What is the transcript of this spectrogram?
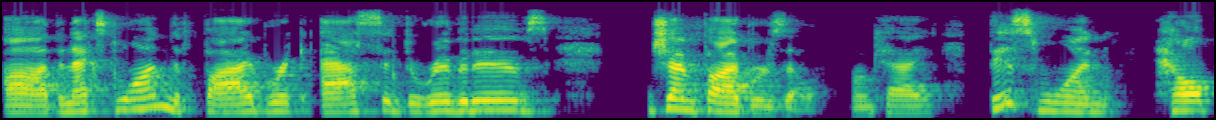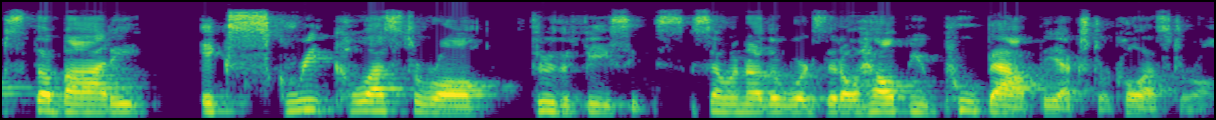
Uh, the next one, the fibric acid derivatives, gemfibrozil. Okay? This one helps the body excrete cholesterol through the feces. So, in other words, it'll help you poop out the extra cholesterol.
